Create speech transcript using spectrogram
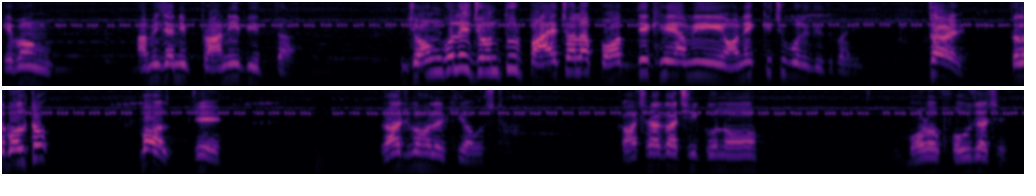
এবং আমি জানি প্রাণীবিদ্যা। জঙ্গলে জন্তুর পায়ে চলা পথ দেখে আমি অনেক কিছু বলে দিতে পারি। তাই? তাহলে বল তো বল যে রাজমহলের কি অবস্থা? কাছাকাছি কোনো বড় ফৌজ আছে?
